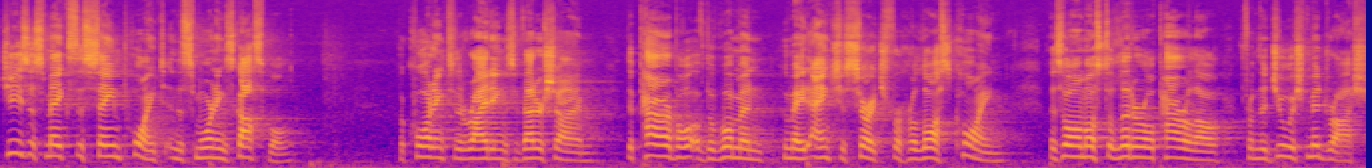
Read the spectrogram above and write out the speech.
Jesus makes the same point in this morning's gospel according to the writings of Edersheim, the parable of the woman who made anxious search for her lost coin is almost a literal parallel from the Jewish midrash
